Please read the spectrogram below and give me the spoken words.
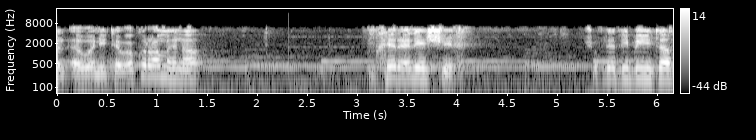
الأواني تاعك راهم هنا. بخير عليه الشيخ. شوف لي هذه بيته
